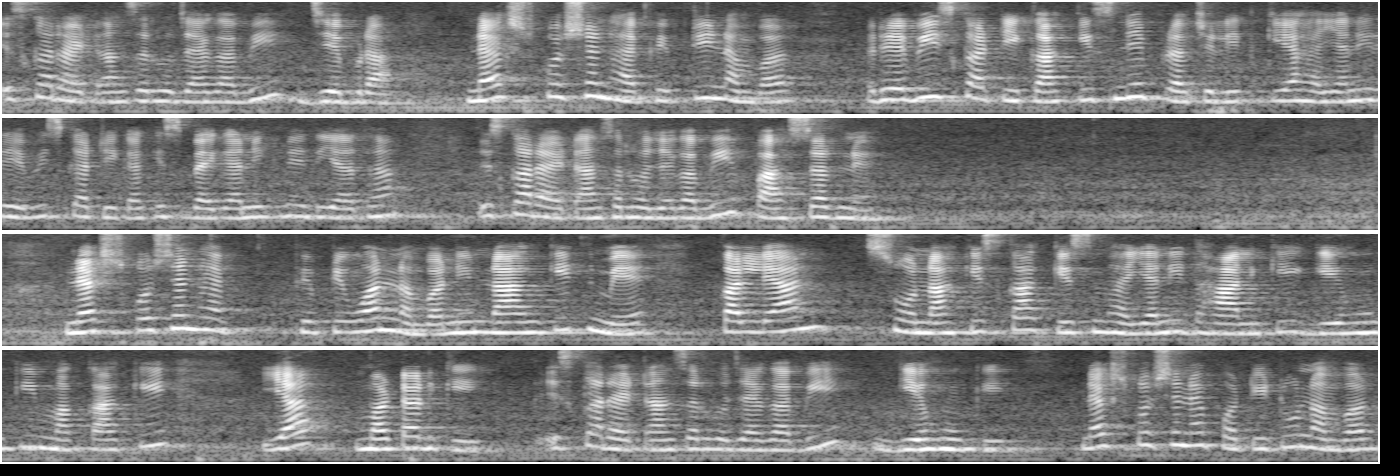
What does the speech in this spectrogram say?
इसका राइट आंसर हो जाएगा बी जेबरा। नेक्स्ट क्वेश्चन है 50 नंबर, रेबीज़ का टीका किसने प्रचलित किया है? यानी रेबीज़ का टीका किस वैज्ञानिक ने दिया था? इसका राइट आंसर हो जाएगा बी पास्टर ने। नेक्स्ट क्वेश्चन है 51 नंबर, निम्नांकित में कल्याण सोना किसका किस्म है? यानी धान की, गेहूँ की, मक्का की या मटर की। इसका राइट आंसर हो जाएगा बी गेहूँ की। नेक्स्ट क्वेश्चन है 42 नंबर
